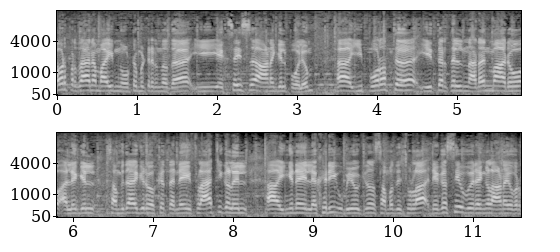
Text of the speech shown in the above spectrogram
അവർ പ്രധാനമായും നോട്ടമിട്ടിരുന്നത് ഈ എക്സൈസ് ആണെങ്കിൽ പോലും ഈ പുറത്ത് ഇത്തരത്തിൽ നടന്മാരോ അല്ലെങ്കിൽ സംവിധായകരോ ഒക്കെ തന്നെ ഈ ഫ്ളാറ്റുകളിൽ ഇങ്ങനെ ലഹരി ഉപയോഗിക്കുന്നത് സംബന്ധിച്ചുള്ള രഹസ്യ വിവരങ്ങളാണ് ഇവർ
